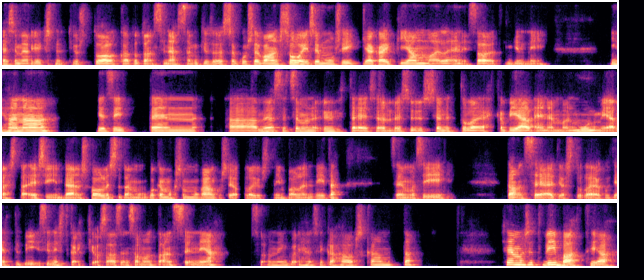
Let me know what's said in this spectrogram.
esimerkiksi nyt just tuolla katsotaan sinä SM-kisoissa, kun se vaan soi se musiikki ja kaikki jammailee, niin se on jotenkin niin ihanaa. Ja sitten ää, myös semmoinen yhteisöllisyys, se nyt tulee ehkä vielä enemmän mun mielestä esiin dancehallissa tämän mun kokemuksen mukaan, kun siellä on just niin paljon niitä semmoisia tansseja, että jos tulee joku tietty biisi, niin kaikki osaa sen saman tanssin, ja se on niin kuin ihan sekä hauskaa, mutta semmoiset vibat ja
